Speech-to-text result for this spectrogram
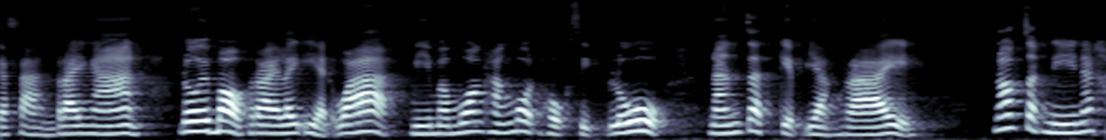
กสารรายงาน โดยบอกรายละเอียดว่ามีมะม่วงทั้งหมด 60 ลูก นั้นจัดเก็บอย่างไร นอกจากนี้นะค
